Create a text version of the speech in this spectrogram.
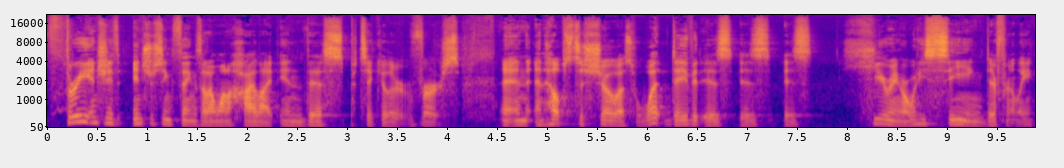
three interesting things that I want to highlight in this particular verse and, and helps to show us what David is, is, is hearing or what he's seeing differently.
